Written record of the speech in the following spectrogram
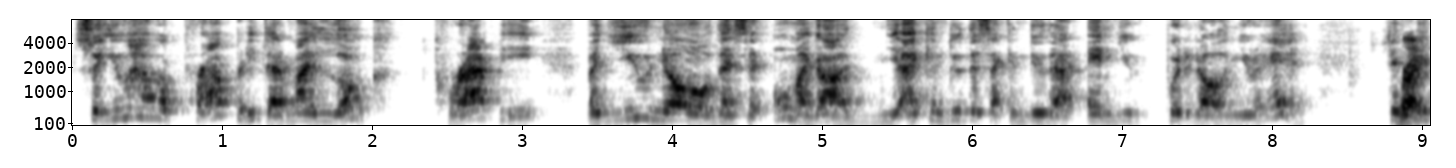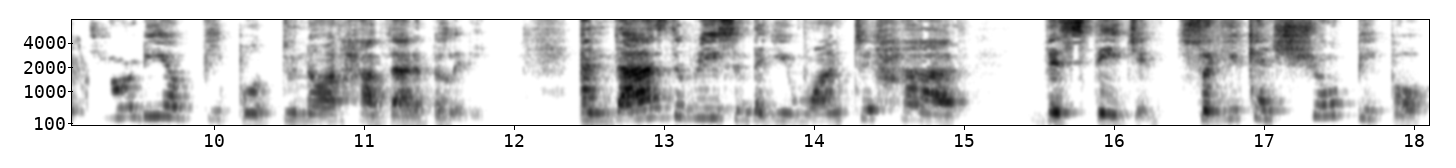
So you have a property that might look crappy, but you know that said, oh my God, I can do this, I can do that, and you put it all in your head. The right. majority of people do not have that ability. And that's the reason that you want to have this staging so you can show people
